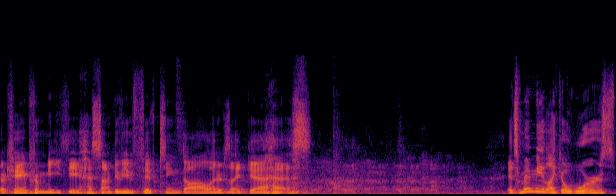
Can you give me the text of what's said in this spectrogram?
okay, Prometheus, I'll give you fifteen dollars, I guess. It's made me like a worse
